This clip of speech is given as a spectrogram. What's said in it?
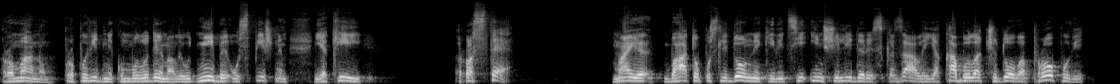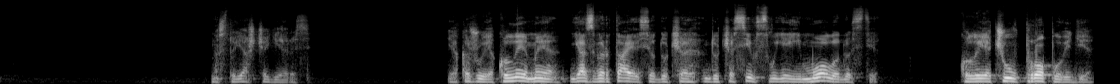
Романом, проповідником молодим, але ніби успішним, який росте. Має багато послідовників, і ці інші лідери сказали, яка була чудова проповідь. Настояща єресь. Я кажу, я коли ми, я звертаюся до, до часів своєї молодості коли я чув проповіді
